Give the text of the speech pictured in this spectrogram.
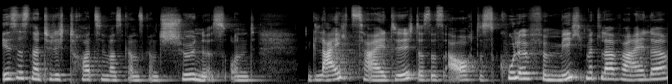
ist es natürlich trotzdem was ganz, ganz Schönes und Gleichzeitig, das ist auch das Coole für mich mittlerweile,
